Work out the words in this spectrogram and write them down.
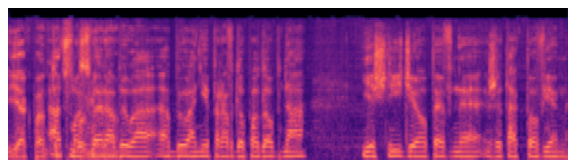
Jak pan to Atmosfera była, była nieprawdopodobna, jeśli idzie o pewne, że tak powiem,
